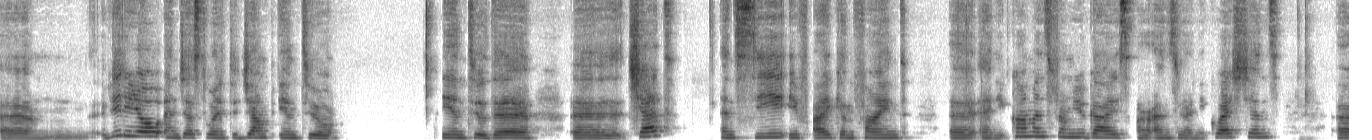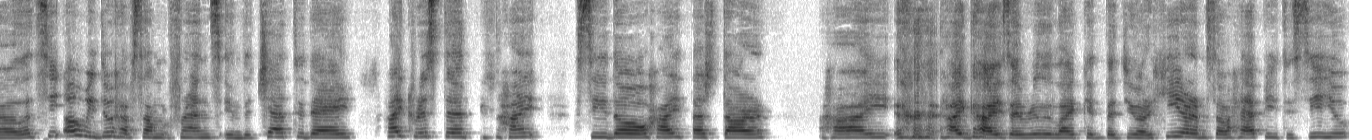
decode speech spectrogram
um, video and just want to jump into into the uh, chat and see if I can find uh, any comments from you guys or answer any questions. Uh, let's see. Oh, we do have some friends in the chat today. Hi, Kristen. Hi, Sido. Hi, Tashdar. Hi. Hi, guys. I really like it that you are here. I'm so happy to see you.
